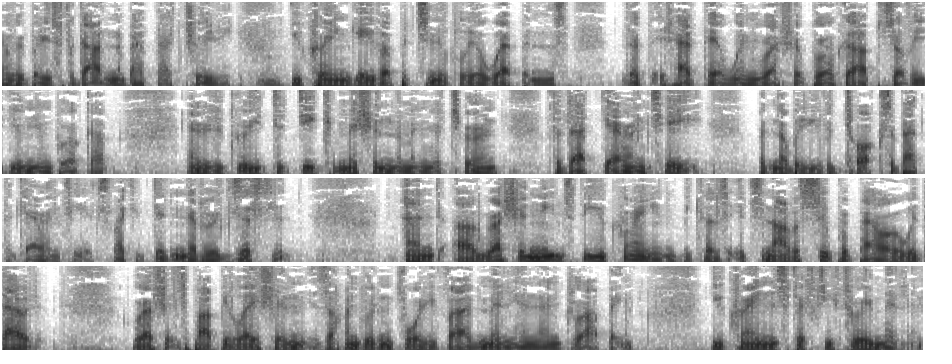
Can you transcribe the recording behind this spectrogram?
Everybody's forgotten about that treaty. Ukraine gave up its nuclear weapons that it had there when Russia broke up, Soviet Union broke up, and it agreed to decommission them in return for that guarantee. But nobody even talks about the guarantee. It's like it didn't never existed. And uh, Russia needs the Ukraine because it's not a superpower without it. Russia's population is 145 million and dropping. Ukraine is 53 million.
